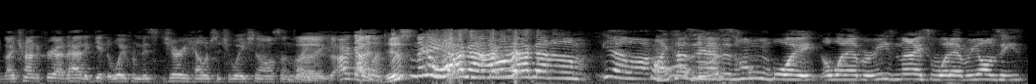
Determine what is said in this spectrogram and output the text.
like trying to figure out how to get away from this Jerry Heller situation or something. Like, Like, I got was this nigga. Yeah, I got, I the got. I got, um, yeah, my, my Oh, cousin boy. has his homeboy or whatever. He's nice or whatever. You know what I'm saying?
